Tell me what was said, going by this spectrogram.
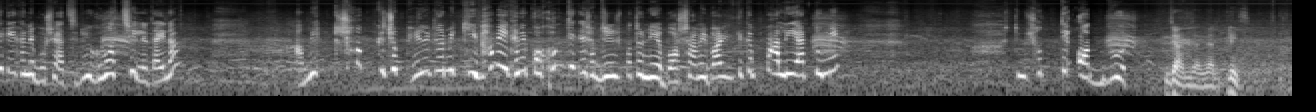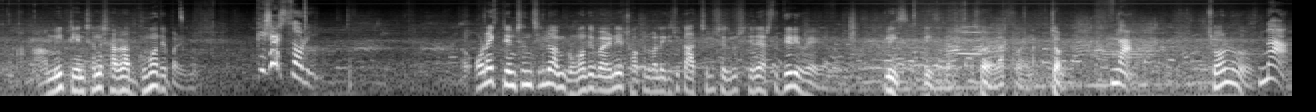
থেকে এখানে বসে আছি? তুমি ঘুমাচ্ছিলে তাই না? আমি সব কিছু ফেলে আমি কীভাবে এখানে কখন থেকে সব জিনিসপত্র নিয়ে বসা? আমি বাড়ি থেকে পালি আর তুমি? তুমি সত্যি অদ্ভুত। জান জান যান প্লিজ আমি টেনশনে সারা রাত ঘুমাতে পারিনি। কিসের সরি অনেক টেনশন ছিল আমি ঘুমাতে পারিনি সকালবেলা কিছু কাজ ছিল সেগুলো সেরে আসতে দেরি হয়ে গেল। প্লিজ প্লিজ সরি রাগ করে না চলো। না। চলো। না।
